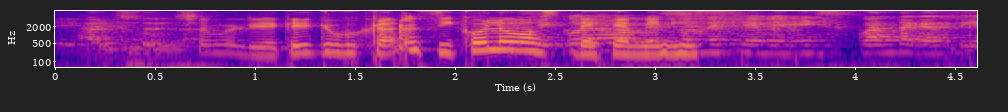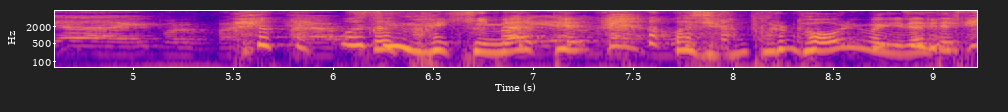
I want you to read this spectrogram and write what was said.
Ya, ya me olvidé. ¿Qué hay que buscar? Psicólogos de que Géminis. son de Géminis. ¿Cuánta cantidad hay por, para, para- Vos imaginate, o sea, por favor, imaginate Esto,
